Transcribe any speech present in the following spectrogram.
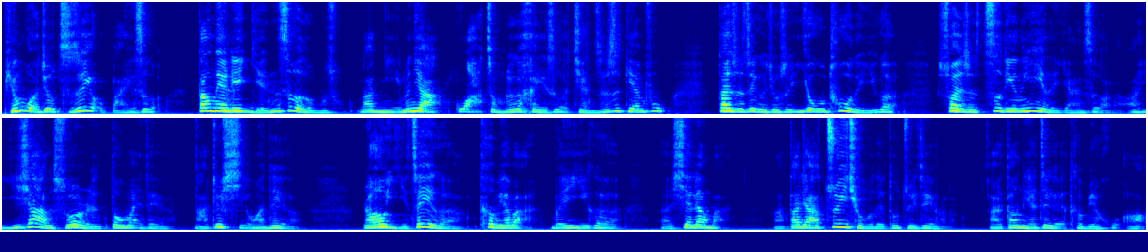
苹果就只有白色，当年连银色都不出。那你们家哇，整了个黑色，简直是颠覆。但是这个就是 U2 的一个算是自定义的颜色了啊，一下子所有人都买这个啊，就喜欢这个。然后以这个特别版为一个呃限量版啊，大家追求的都追这个了啊。当年这个也特别火啊。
